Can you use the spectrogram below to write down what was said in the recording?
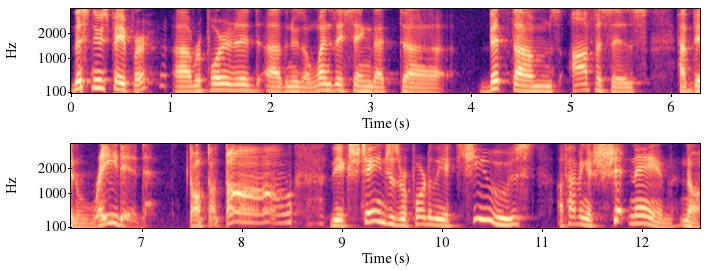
this newspaper uh, reported uh, the news on Wednesday, saying that uh, Bithumb's offices have been raided. Dun, dun, dun. The exchange is reportedly accused of having a shit name. No,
